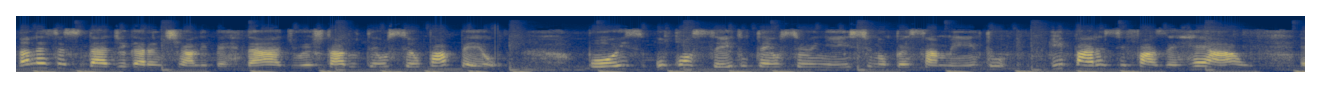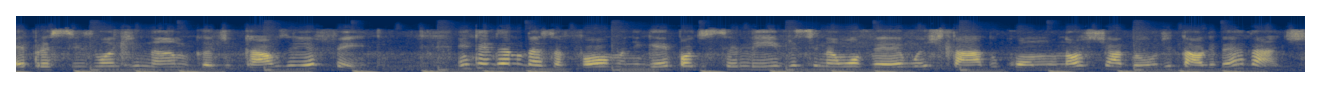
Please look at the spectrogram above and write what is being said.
Na necessidade de garantir a liberdade, o Estado tem o seu papel, pois o conceito tem o seu início no pensamento e, para se fazer real, é preciso uma dinâmica de causa e efeito. Entendendo dessa forma, ninguém pode ser livre se não houver o Estado como norteador de tal liberdade.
